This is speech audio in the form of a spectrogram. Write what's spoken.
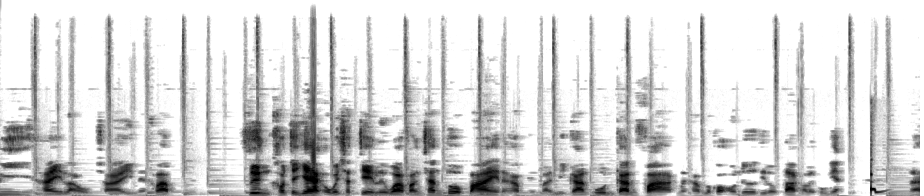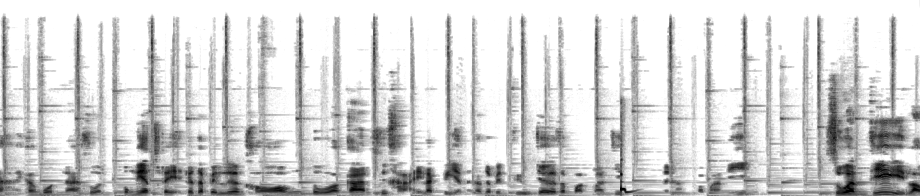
มีให้เราใช้นะครับ ซึ่งเขาจะแยกเอาไว้ชัดเจนเลยว่าฟังก์ชันทั่วไปนะครับเห็นไหมมีการโอนการฝากนะครับแล้วก็ออเดอร์ที่เราตั้งอะไรพวกเนี้ยนะข้างบนนะส่วนตรงเนี้ยเทรดก็จะเป็นเรื่องของตัวการซื้อขายแลกเปลี่ยนนะครับจะเป็นฟิวเจอร์สปอตมาจิ้นนะครับประมาณนี้ ส่วนที่เรา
